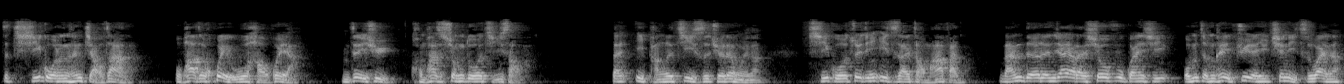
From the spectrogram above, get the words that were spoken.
这齐国人很狡诈的，我怕这会无好会啊。你这一去，恐怕是凶多吉少啊。”但一旁的季师却认为呢，齐国最近一直来找麻烦，难得人家要来修复关系，我们怎么可以拒人于千里之外呢？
